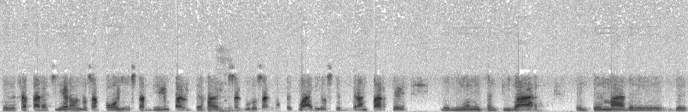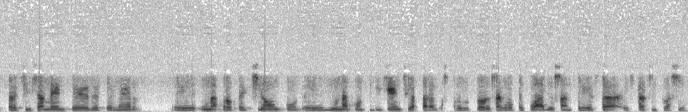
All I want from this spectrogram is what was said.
que desaparecieron los apoyos también para el tema de los seguros agropecuarios, que en gran parte venían a incentivar el tema de, precisamente de tener eh, una protección eh, y una contingencia para los productores agropecuarios ante esta esta situación.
